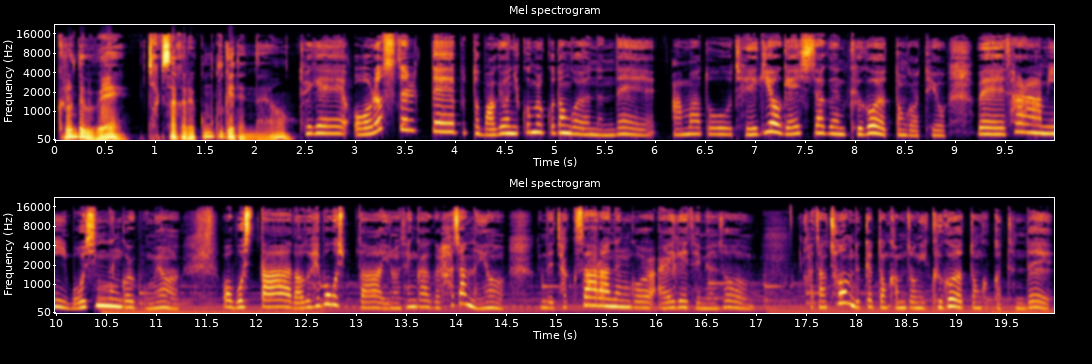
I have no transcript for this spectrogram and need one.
그런데 왜 작사가를 꿈꾸게 됐나요? 되게 어렸을 때부터 막연히 꿈을 꾸던 거였는데 아마도 제 기억에 시작은 그거였던 것 같아요. 왜 사람이 멋있는 걸 보면 와 멋있다 나도 해보고 싶다 이런 생각을 하잖아요. 근데 작사라는 걸 알게 되면서 가장 처음 느꼈던 감정이 그거였던 것 같은데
